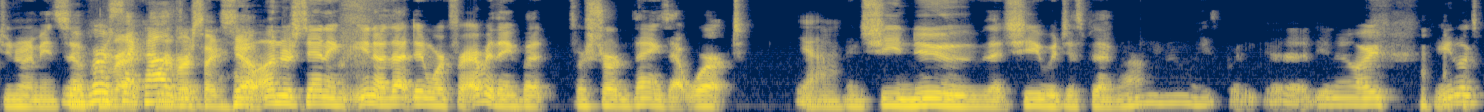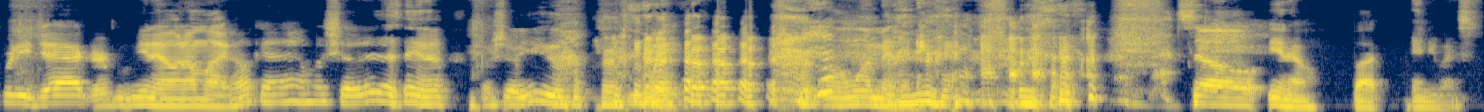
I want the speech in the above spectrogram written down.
do you know what i mean so Reverse right. psychology. Reverse psych- so understanding you know that didn't work for everything but for certain things that worked yeah. and she knew that she would just be like, well, you know, he's pretty good, you know, or he, he looks pretty jacked, or you know, and I'm like, okay, I'm gonna show this, you know, I'll show you. Wait, on one minute. so you know, but anyways,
